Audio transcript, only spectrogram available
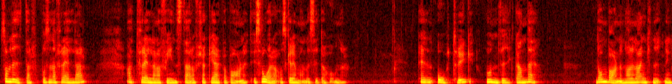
som litar på sina föräldrar, att föräldrarna finns där och försöker hjälpa barnet i svåra och skrämmande situationer. En otrygg, undvikande. De barnen har en anknytning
